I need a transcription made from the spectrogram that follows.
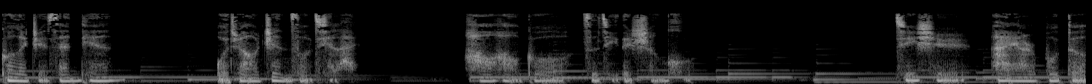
过了这三天，我就要振作起来，好好过自己的生活。即使爱而不得，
